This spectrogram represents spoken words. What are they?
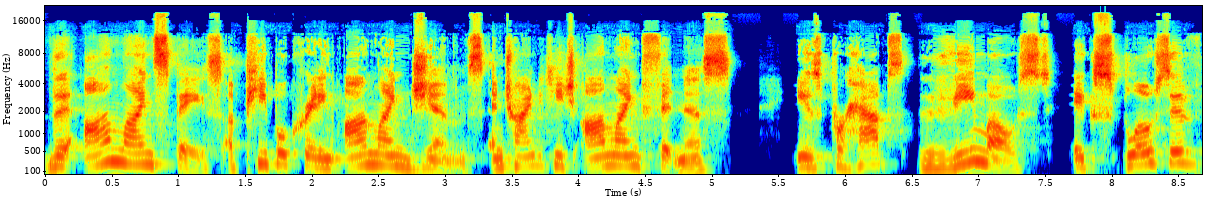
the online space of people creating online gyms and trying to teach online fitness is perhaps the most explosive,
